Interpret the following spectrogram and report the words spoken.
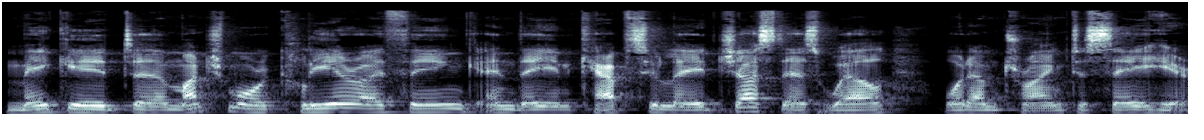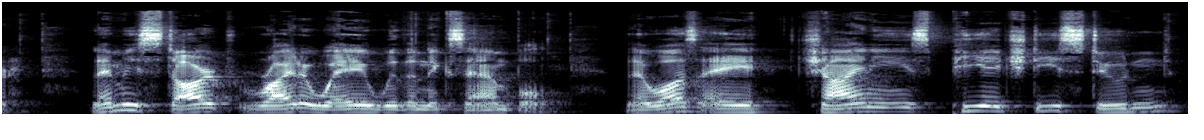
make it uh, much more clear, I think, and they encapsulate just as well what I'm trying to say here. Let me start right away with an example. There was a Chinese PhD student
